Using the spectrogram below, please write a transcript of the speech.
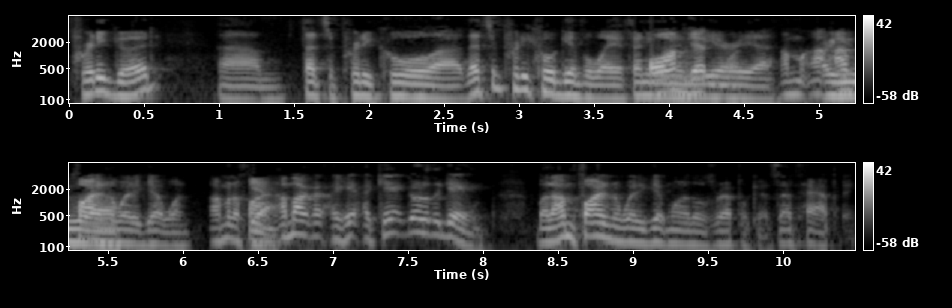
pretty good. Um, that's a pretty cool. Uh, that's a pretty cool giveaway. If anyone oh, I'm in the area, one. I'm, I'm you, finding uh, a way to get one. I'm gonna find. yeah. I'm not. I can't, I can't go to the game, but I'm finding a way to get one of those replicas. That's happening.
